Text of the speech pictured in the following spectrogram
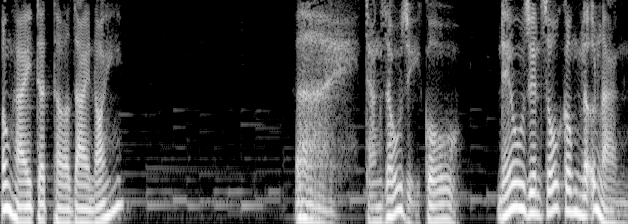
Ông Hải chật thở dài nói. À, chẳng giấu gì cô. Nếu duyên số không lỡ làng,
